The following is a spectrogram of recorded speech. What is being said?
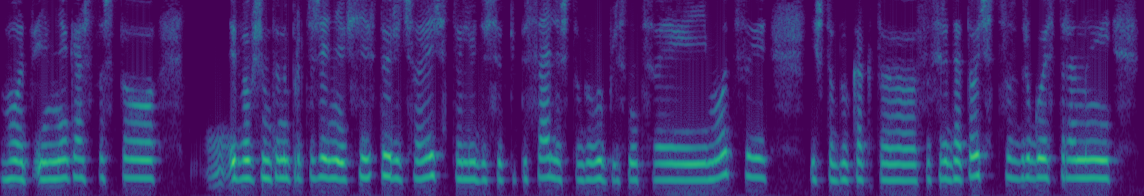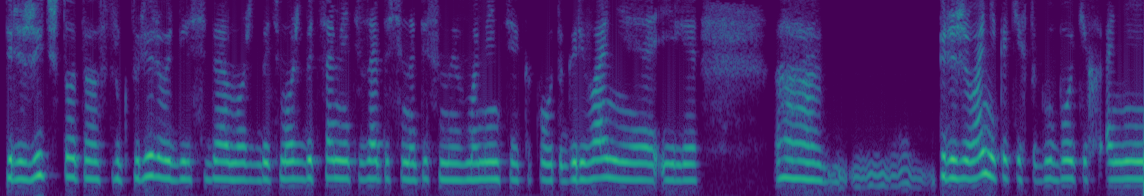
Вот, и мне кажется, что и, в общем-то, на протяжении всей истории человечества люди все-таки писали, чтобы выплеснуть свои эмоции и чтобы как-то сосредоточиться с другой стороны, пережить что-то, структурировать для себя, может быть. Может быть, сами эти записи написаны в моменте какого-то горевания или а, переживаний каких-то глубоких, они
